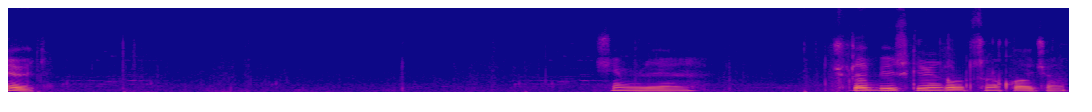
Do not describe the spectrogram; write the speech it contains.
Evet. Şimdi şuraya bir iskelet ordusunu koyacağım.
